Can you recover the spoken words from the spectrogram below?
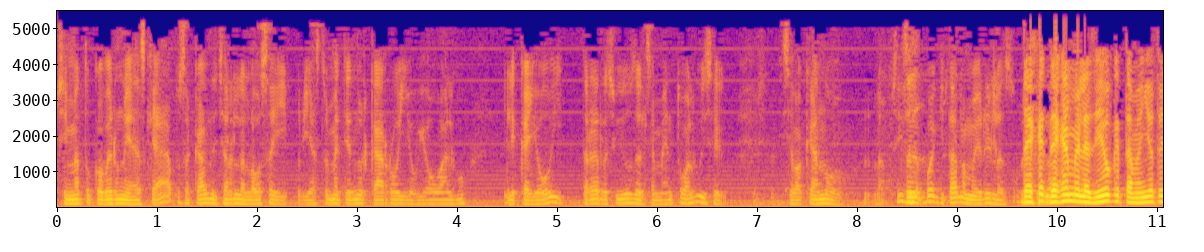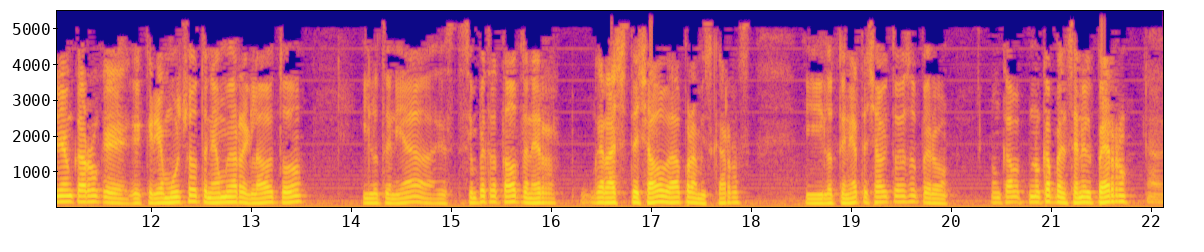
sí me ha tocado ver unidades que, ah, pues acaban de echarle la losa y pero ya estoy metiendo el carro y llovió o algo y le cayó y trae residuos del cemento o algo y se, se va quedando... la- sí, se le puede quitar la mayoría de las... Deje- déjenme les digo que también yo tenía un carro que, que quería mucho, tenía muy arreglado y todo, y lo tenía, este, siempre he tratado de tener garage techado, ¿verdad? Para mis carros, y lo tenía techado y todo eso, pero nunca nunca pensé en el perro, Ah,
